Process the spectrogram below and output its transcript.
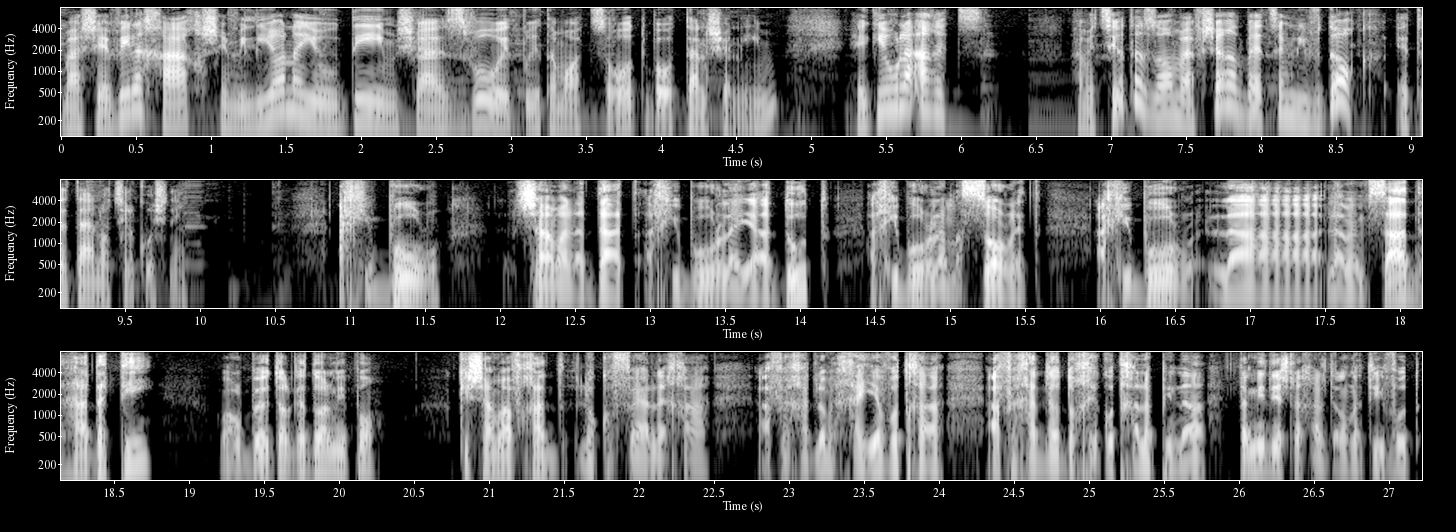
מה שהביא לכך שמיליון היהודים שעזבו את ברית המועצות באותן שנים, הגיעו לארץ. המציאות הזו מאפשרת בעצם לבדוק את הטענות של קושניר. החיבור שם לדת, החיבור ליהדות, החיבור למסורת, החיבור לממסד הדתי, הוא הרבה יותר גדול מפה. כי שם אף אחד לא כופה עליך, אף אחד לא מחייב אותך, אף אחד לא דוחק אותך לפינה, תמיד יש לך אלטרנטיבות.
